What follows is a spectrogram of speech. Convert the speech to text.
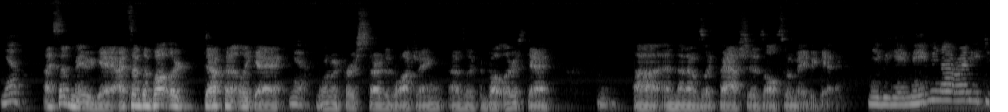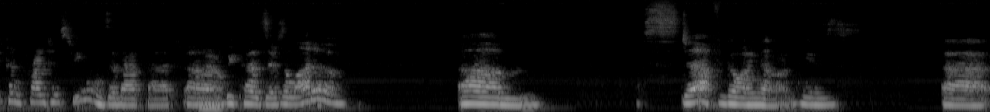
Yeah. I said maybe gay. I said the butler definitely gay. Yeah. When we first started watching, I was like, the butler is gay. Yeah. Uh, and then I was like, Bash is also maybe gay. maybe gay, maybe not ready to confront his feelings about that, uh, Yeah. because there's a lot of um, stuff going on. He's uh,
